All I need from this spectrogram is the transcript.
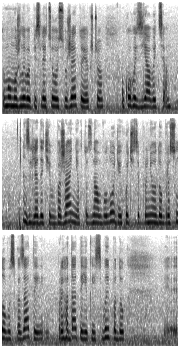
Тому, можливо, після цього сюжету, якщо у когось з'явиться з глядачів бажання, хто знав Володю і хочеться про нього добре слово сказати, пригадати якийсь випадок, е,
